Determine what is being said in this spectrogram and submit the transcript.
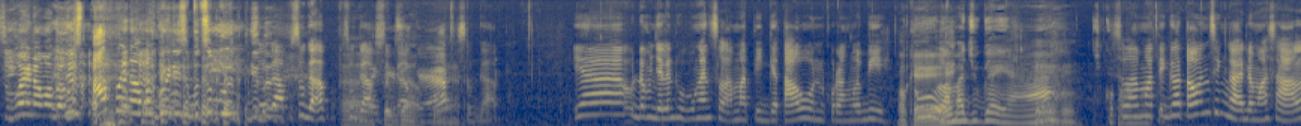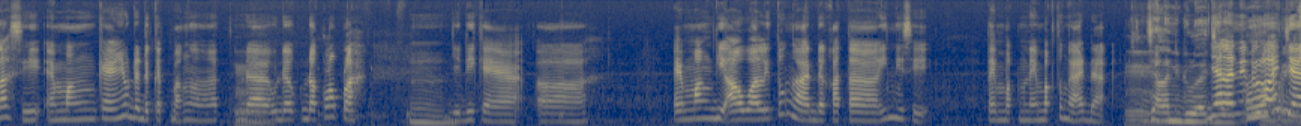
Yang nama bagus, apa yang nama gue disebut-sebut gitu. sugap, sugap, Ah, sugap, sugap, sugap, ya. sugap. Ya udah menjalin hubungan selama tiga tahun kurang lebih. Oke. Uh, lama juga ya. Mhm. Cukup Selama tiga tahun sih nggak ada masalah sih. Emang kayaknya udah deket banget. Udah udah udah klop lah. Hmm. Jadi kayak eh, emang di awal itu nggak ada kata ini sih tembak menembak tuh nggak ada. Hmm. Jalani dulu aja. Jalani dulu Oh, aja.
